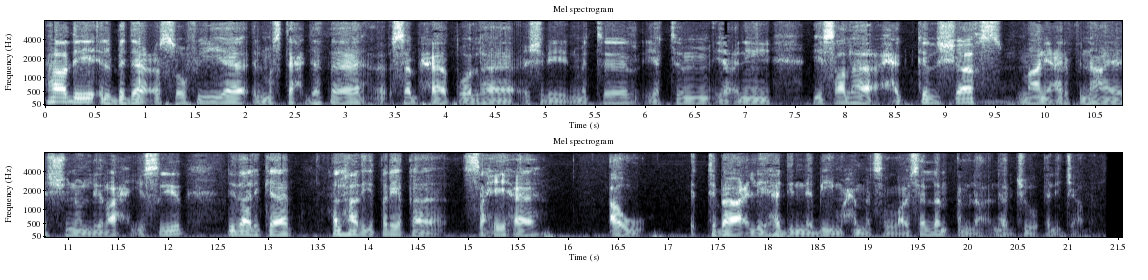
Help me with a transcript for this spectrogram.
هذه البدع الصوفية المستحدثة سبحة طولها 20 متر يتم يعني إيصالها حق كل شخص ما نعرف في النهاية شنو اللي راح يصير. لذلك هل هذه طريقة صحيحة أو اتباع لهدي النبي محمد صلى الله عليه وسلم أم لا؟ نرجو الإجابة.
